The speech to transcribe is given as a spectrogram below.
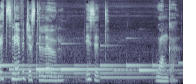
It's never just a loan, is it, Wonga?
